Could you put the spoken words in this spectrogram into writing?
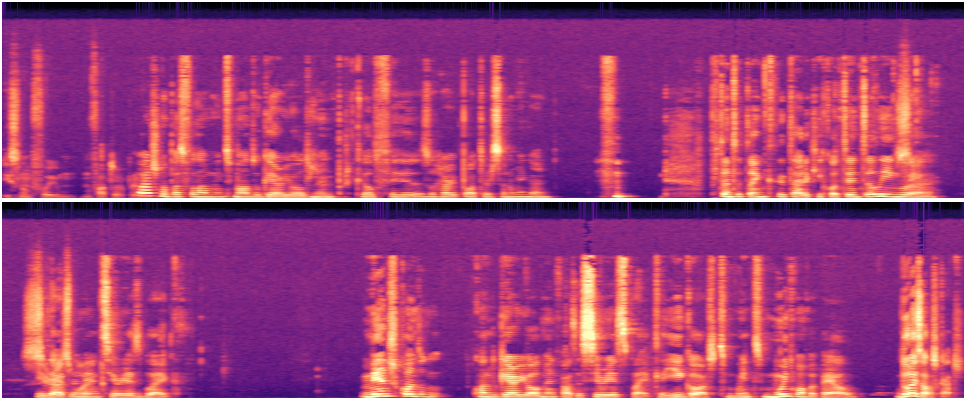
isso não foi um, fator para Eu mim. acho que não posso falar muito mal do Gary Ah, Oldman porque ele fez o Harry Potter, se eu não me engano. Portanto, eu tenho que estar aqui contente a língua. Sirius Exatamente, Black. Sirius Black. Menos quando, quando Gary Oldman faz a Sirius Black. Aí gosto. Muito, muito bom papel. Dois Oscars.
